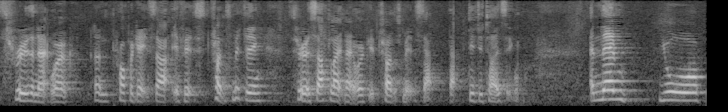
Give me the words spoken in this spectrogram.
through the network and propagates that. If it's transmitting through a satellite network, it transmits that, that digitized signal. And then your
